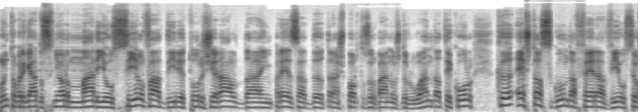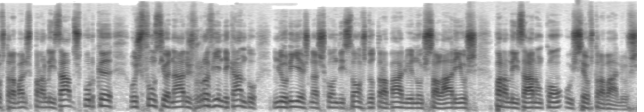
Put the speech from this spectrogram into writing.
Muito obrigado, Sr. Mário Silva, diretor-geral da empresa de transportes urbanos de Luanda, Tecul, que esta segunda-feira viu seus trabalhos paralisados porque os funcionários, reivindicando melhorias nas condições de trabalho e nos salários, paralisaram com os seus trabalhos.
